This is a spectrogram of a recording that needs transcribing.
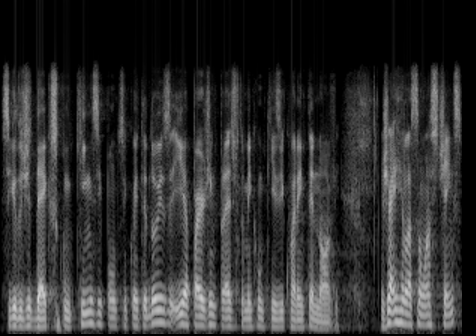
seguido de DEX com 15,52 e a parte de empréstimo também com 15,49. Já em relação às chains,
